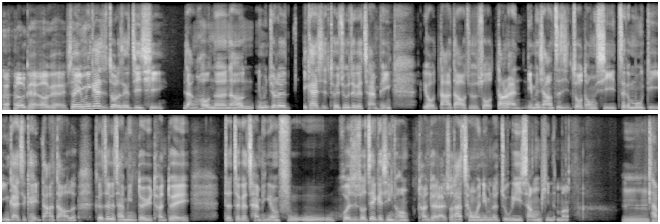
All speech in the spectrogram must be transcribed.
OK OK，所以你们一开始做的这个机器。然后呢？然后你们觉得一开始推出这个产品有达到，就是说，当然你们想要自己做东西，这个目的应该是可以达到了。可这个产品对于团队的这个产品跟服务，或者是说这个新创团队来说，它成为你们的主力商品了吗？嗯，它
